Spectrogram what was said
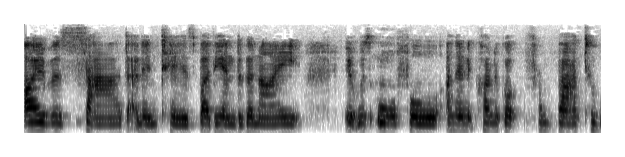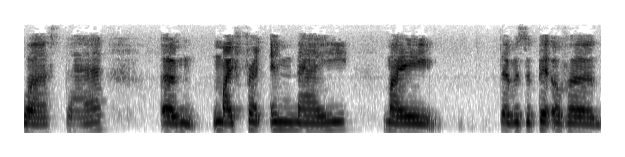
I was sad and in tears by the end of the night. It was awful, and then it kind of got from bad to worse there. Um, my friend in May, my there was a bit of a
